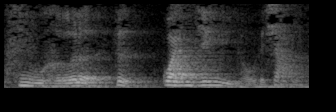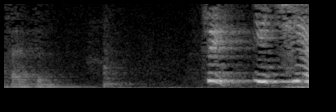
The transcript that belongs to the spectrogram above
符合了这观经里头的下品三生。所以一切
